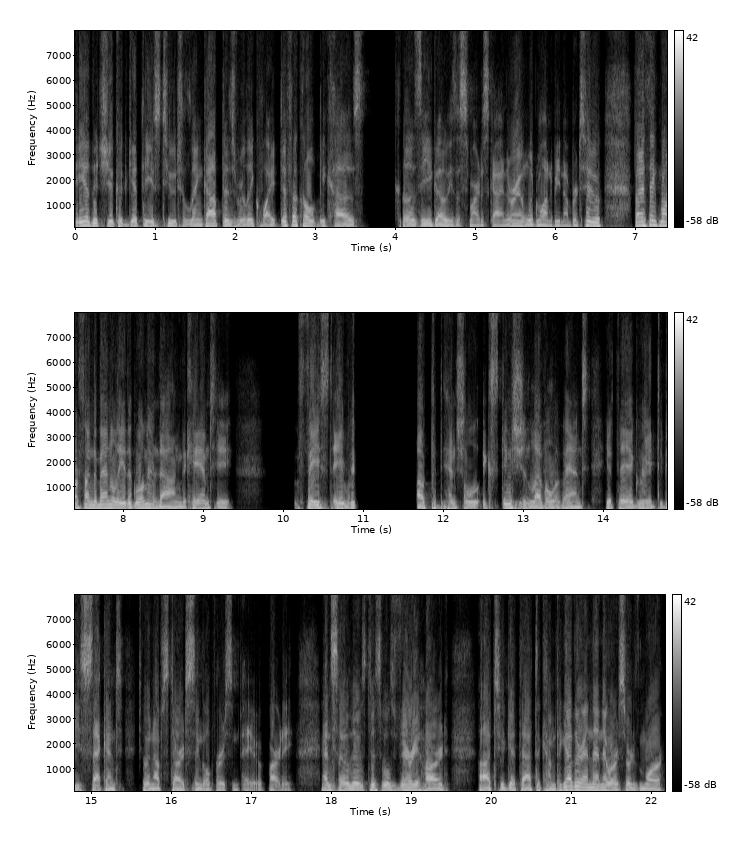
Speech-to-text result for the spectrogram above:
The idea that you could get these two to link up is really quite difficult because Ke's ego, he's the smartest guy in the room, would want to be number two. But I think more fundamentally, the Kuomintang, the KMT, faced a a potential extinction level event if they agreed to be second to an upstart single person party. And so this was very hard uh, to get that to come together. And then there were sort of more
